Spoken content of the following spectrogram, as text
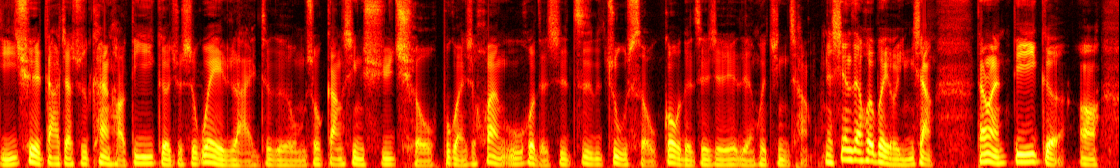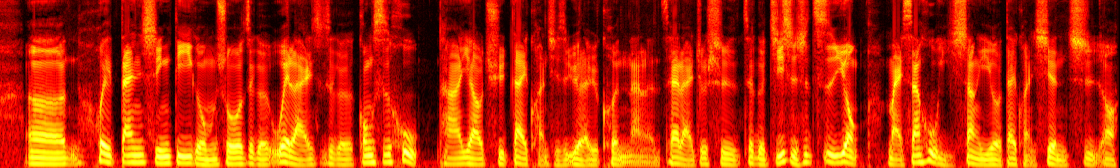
的确大家就是看好第一个，就是未来这个我们说刚性需求，不管是换屋或者是自住首购的这些人会进场。那现在会不会有影响？当然，第一个啊，呃，会担心第一个，我们说这个未来这个公司户他要去贷款，其实越来越困难了。再来就是这个，即使是自用买三户以上，也有贷款限制哦，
